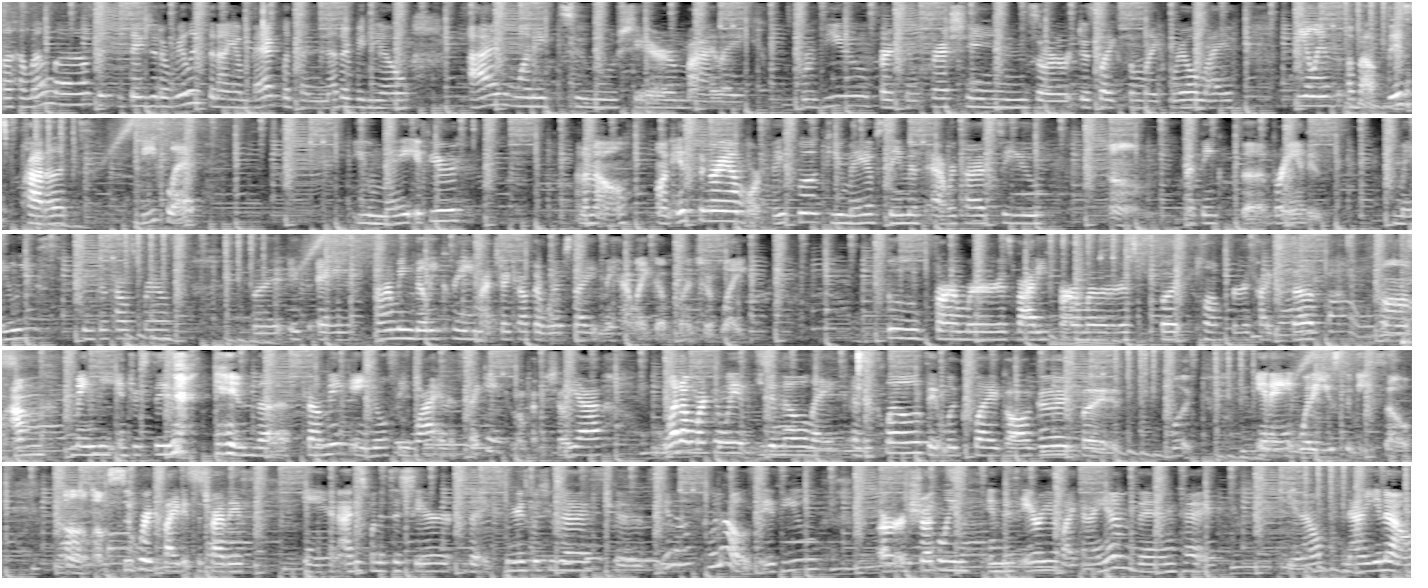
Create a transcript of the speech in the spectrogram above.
Well, hello loves, this is Daija Da Realest and I am back with another video. I wanted to share my like review, first impressions, or just like some like real life feelings about this product, B-Flat. You may, if you're, I don't know, on Instagram or Facebook, you may have seen this advertised to you. Um, I think the brand is Maelys think that's how it's pronounced. But it's a firming belly cream. I checked out their website and they had like a bunch of like boob firmers, body firmers, butt plumper type stuff. Um, I'm mainly interested in the stomach and you'll see why in a second because I'm going to show y'all what I'm working with even though like under clothes it looks like all good but look it ain't what it used to be so um, I'm super excited to try this and I just wanted to share the experience with you guys because, you know, who knows? If you are struggling in this area like I am, then hey, you know, now you know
